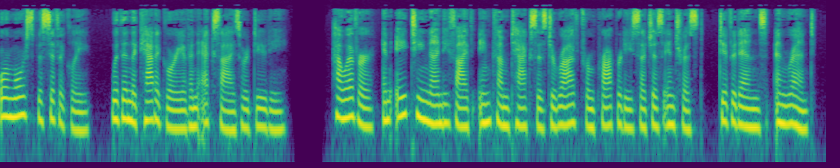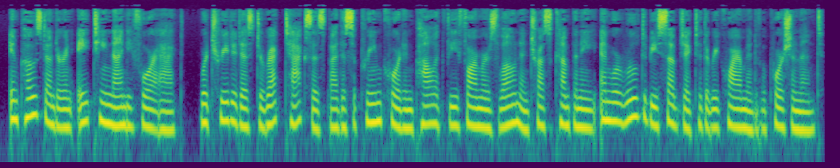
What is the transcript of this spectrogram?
or more specifically, within the category of an excise or duty. However, in 1895, income taxes derived from property such as interest, dividends, and rent, imposed under an 1894 Act, were treated as direct taxes by the Supreme Court in Pollock v. Farmers Loan and Trust Company and were ruled to be subject to the requirement of apportionment.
